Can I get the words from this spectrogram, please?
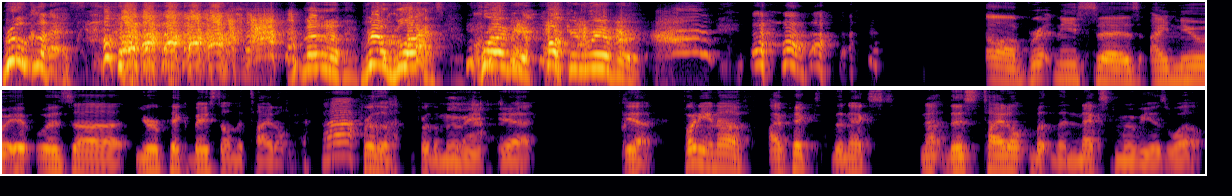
Real glass. No no no. Real glass. Cry me a fucking river. Uh, Brittany says, "I knew it was uh your pick based on the title for the for the movie." Yeah. yeah, Funny enough, I picked the next, not this title, but the next movie as well.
